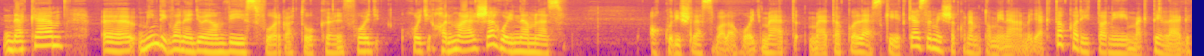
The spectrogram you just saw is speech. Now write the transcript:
Nekem mindig van egy olyan vészforgatókönyv, hogy, hogy ha már sehogy nem lesz akkor is lesz valahogy, mert, mert akkor lesz két kezem, és akkor nem tudom, én elmegyek takarítani, meg tényleg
